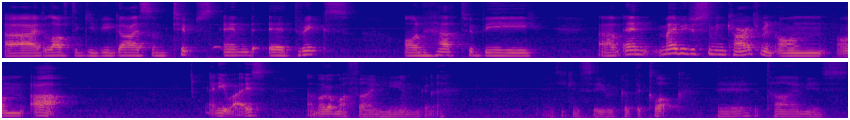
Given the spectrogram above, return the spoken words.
I'd love to give you guys some tips and uh, tricks on how to be, um, and maybe just some encouragement on on art. Anyways, um, I got my phone here. I'm gonna, as you can see, we've got the clock there. The time is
